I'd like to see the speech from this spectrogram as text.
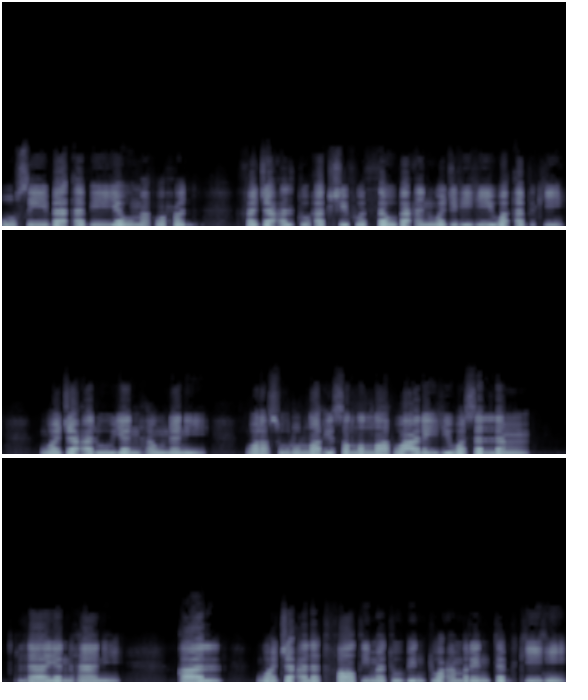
أصيب أبي يوم أحد فجعلت أكشف الثوب عن وجهه وأبكي وجعلوا ينهونني ورسول الله صلى الله عليه وسلم لا ينهاني. قال وجعلت فاطمة بنت عمرو تبكيه.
